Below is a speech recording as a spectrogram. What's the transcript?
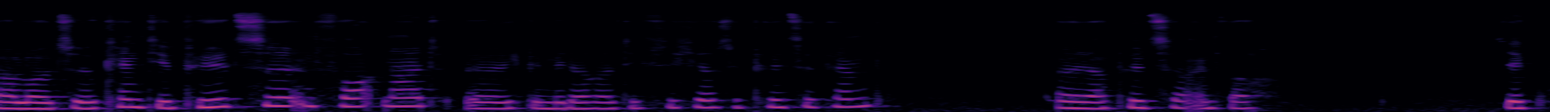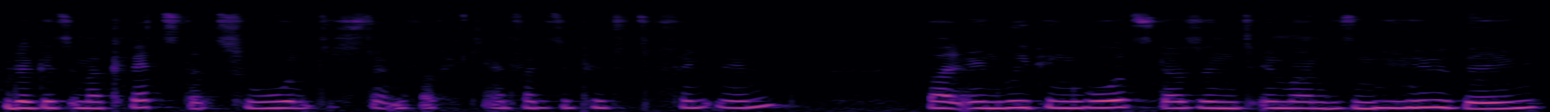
Ja, Leute, kennt ihr Pilze in Fortnite? Äh, ich bin mir da relativ sicher, dass ihr Pilze kennt. Äh, ja, Pilze einfach sehr cool. Da gibt es immer Quets dazu und es ist dann einfach richtig einfach, diese Pilze zu finden. Weil in Weeping Woods, da sind immer an diesen Hügeln,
